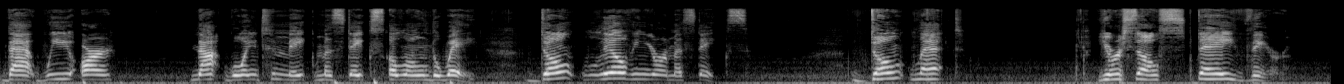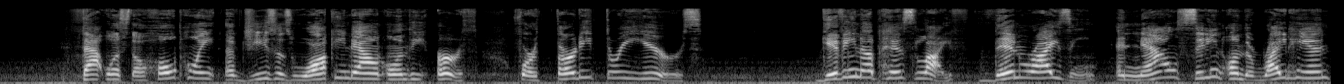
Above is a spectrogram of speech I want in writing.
that we are not going to make mistakes along the way. Don't live in your mistakes. Don't let yourself stay there. That was the whole point of Jesus walking down on the earth for 33 years, giving up his life, then rising, and now sitting on the right hand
